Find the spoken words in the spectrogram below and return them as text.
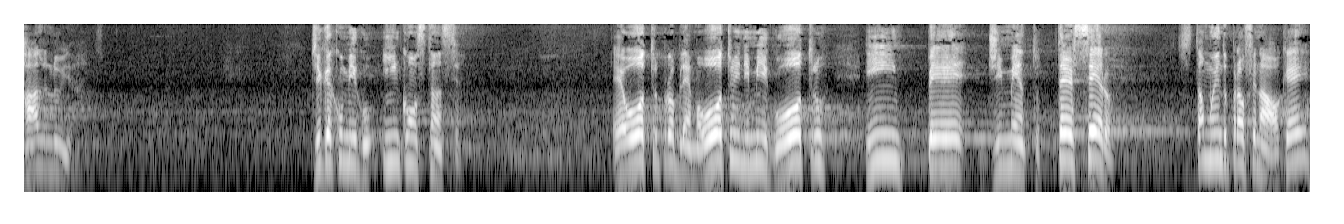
Aleluia. Diga comigo, inconstância. É outro problema, outro inimigo, outro impedimento. Terceiro, estamos indo para o final, ok?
